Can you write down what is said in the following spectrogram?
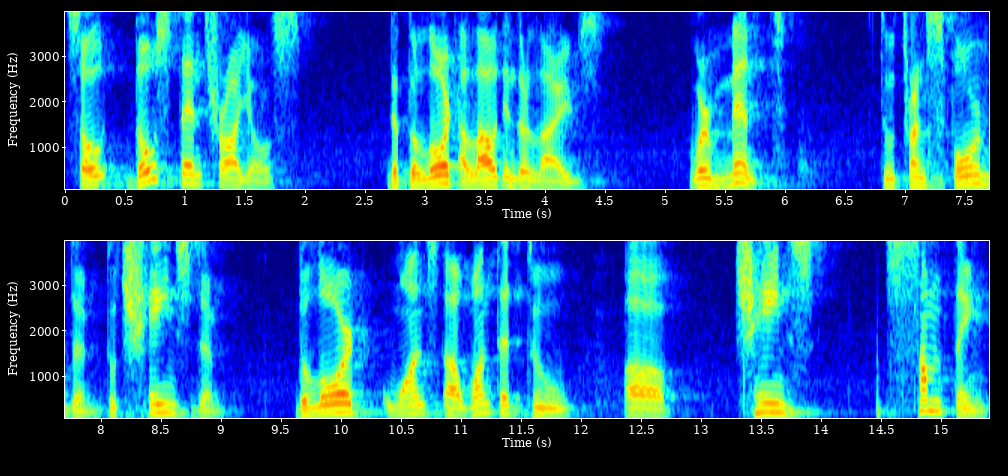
So, those 10 trials that the Lord allowed in their lives were meant to transform them, to change them. The Lord wants, uh, wanted to uh, change something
